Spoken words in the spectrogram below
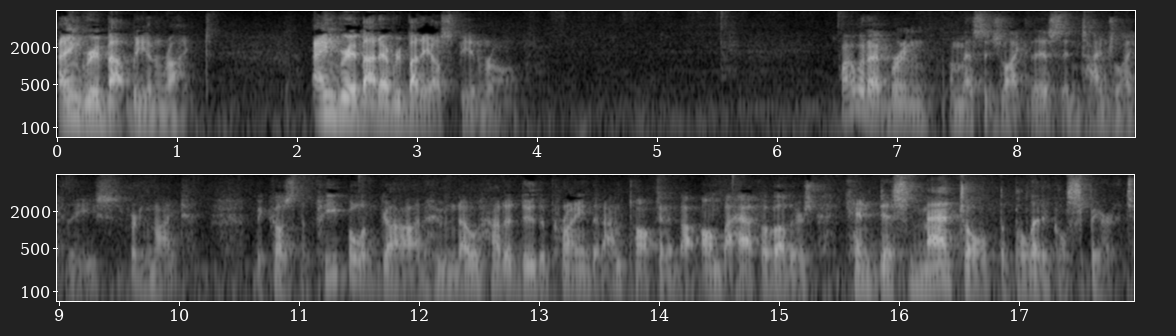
Angry about being right, angry about everybody else being wrong. Why would I bring a message like this in times like these for tonight? Because the people of God who know how to do the praying that I'm talking about on behalf of others can dismantle the political spirit.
